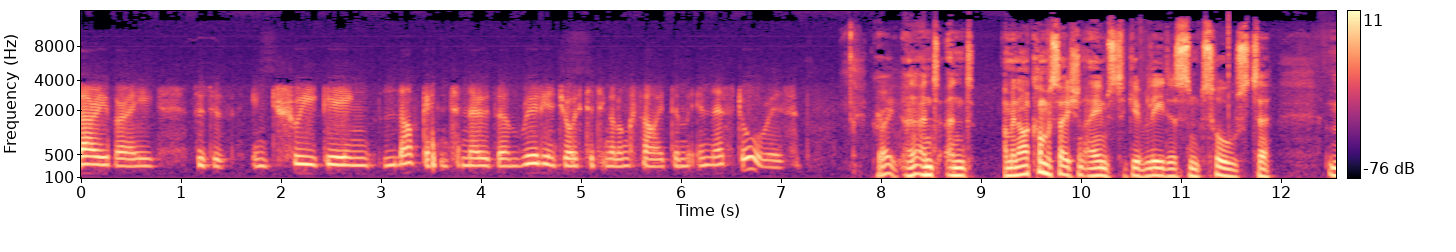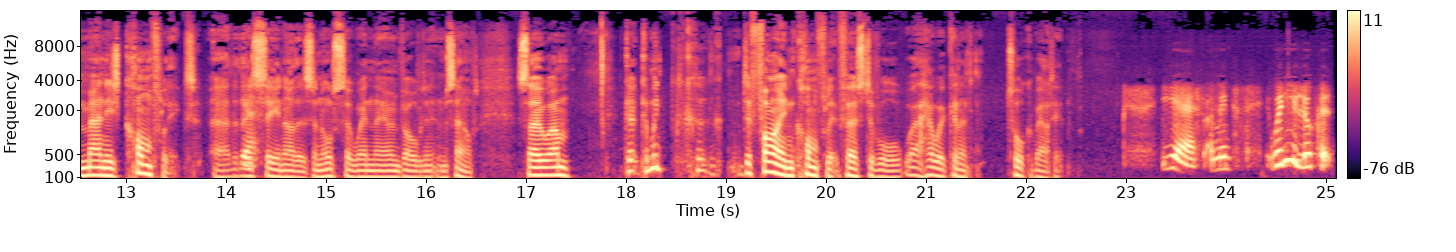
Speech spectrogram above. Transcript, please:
very, very sort of intriguing, love getting to know them, really enjoy sitting alongside them in their stories. Great. And and I mean our conversation aims to give leaders some tools to manage conflict uh, that they Yes. see in others and also when they're involved in it themselves. So um, can, can we c- define conflict first of all? How we're going to talk about it? Yes, I mean, when you look at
